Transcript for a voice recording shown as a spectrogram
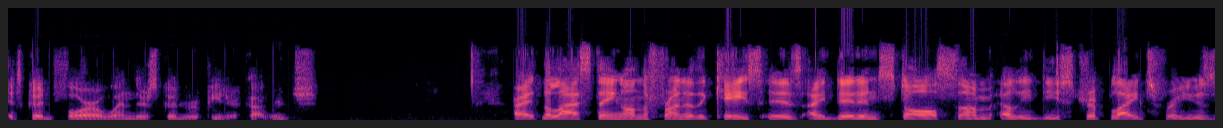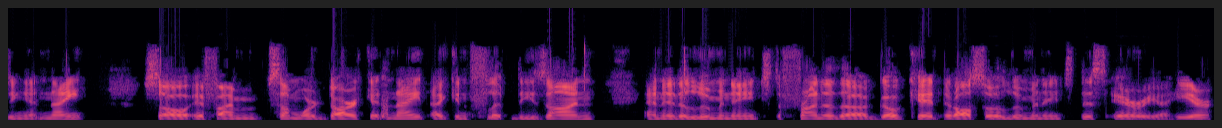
it's good for when there's good repeater coverage. All right, the last thing on the front of the case is I did install some LED strip lights for using at night. So if I'm somewhere dark at night, I can flip these on and it illuminates the front of the Go Kit. It also illuminates this area here.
